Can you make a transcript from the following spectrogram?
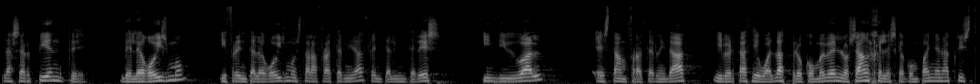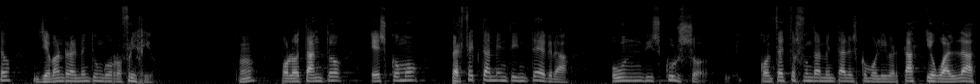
la serpiente del egoísmo y frente al egoísmo está la fraternidad, frente al interés individual están fraternidad, libertad e igualdad, pero como ven los ángeles que acompañan a Cristo llevan realmente un gorro frigio. Por lo tanto, es como perfectamente integra un discurso, conceptos fundamentales como libertad, igualdad,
